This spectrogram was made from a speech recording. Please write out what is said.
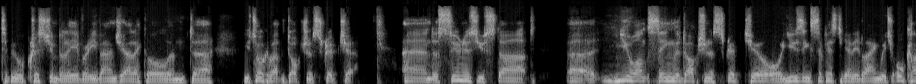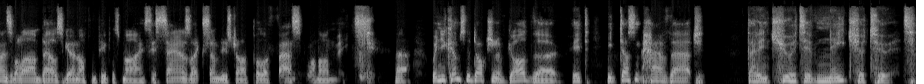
typical Christian believer, evangelical, and uh, you talk about the doctrine of Scripture, and as soon as you start uh, nuancing the doctrine of Scripture or using sophisticated language, all kinds of alarm bells are going off in people's minds. This sounds like somebody's trying to pull a fast one on me. Uh, when you come to the doctrine of God, though, it it doesn't have that that intuitive nature to it.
